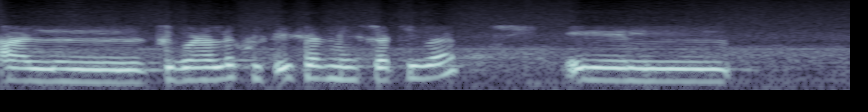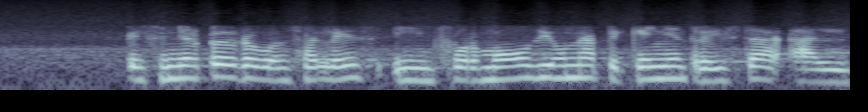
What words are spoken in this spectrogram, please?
al Tribunal de Justicia Administrativa, el, el señor Pedro González informó, dio una pequeña entrevista al,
